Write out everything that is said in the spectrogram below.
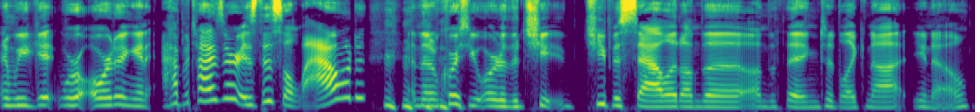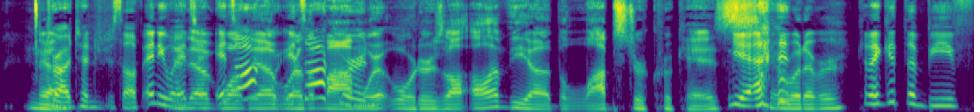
And we get we're ordering an appetizer. Is this allowed? and then of course you order the chea- cheapest salad on the on the thing to like not you know yeah. draw attention to yourself. Anyway, And, it's, uh, it's well, yeah, awkward. where it's the mom awkward. wa- orders all, all of the uh, the lobster croquettes, Yeah. or whatever. Can I get the beef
